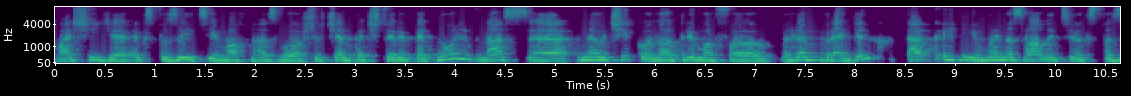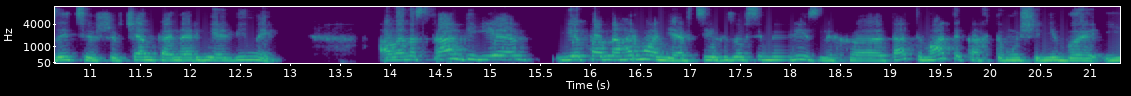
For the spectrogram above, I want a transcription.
вашій експозиції мав назву Шевченка 4.5.0, в нас е, неочікувано отримав е, ребрендінг, так і ми назвали цю експозицію Шевченка енергія війни. Але насправді є, є певна гармонія в цих зовсім різних е, та тематиках, тому що ніби і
